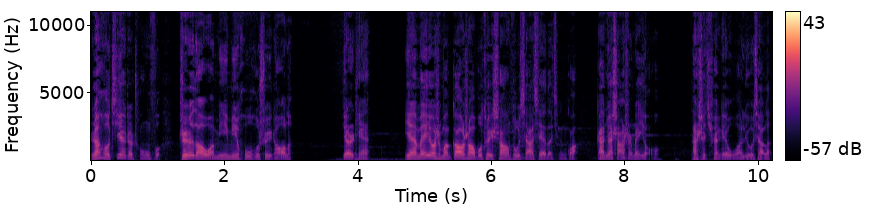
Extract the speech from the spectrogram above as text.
然后接着重复，直到我迷迷糊糊睡着了。第二天，也没有什么高烧不退、上吐下泻的情况，感觉啥事没有，但是却给我留下了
